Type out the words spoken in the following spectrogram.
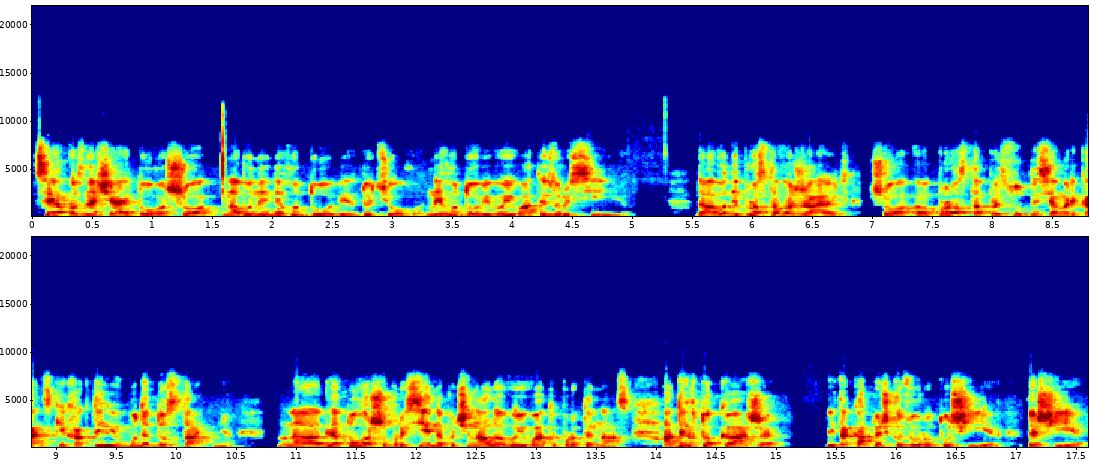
це означає того, що вони не готові до цього, не готові воювати з Росією. Да, вони просто вважають, що е, просто присутність американських активів буде достатньо е, для того, щоб Росія не починала воювати проти нас. А дехто каже. І така точка зору теж є, теж є,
